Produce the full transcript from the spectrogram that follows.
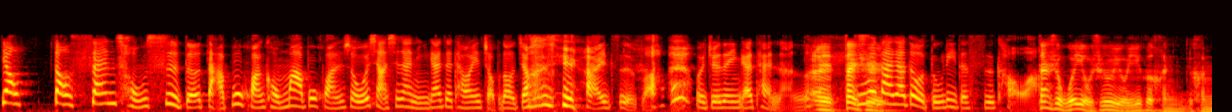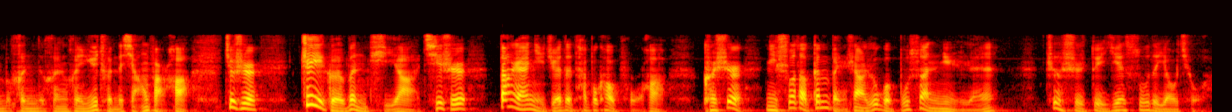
要。到三从四德，打不还口，骂不还手。我想现在你应该在台湾也找不到这样的女孩子吧？我觉得应该太难了。哎，但是因为大家都有独立的思考啊。但是我有时候有一个很很很很很愚蠢的想法哈，就是这个问题啊，其实当然你觉得它不靠谱哈，可是你说到根本上，如果不算女人，这是对耶稣的要求啊，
